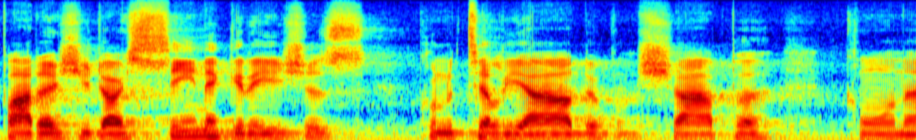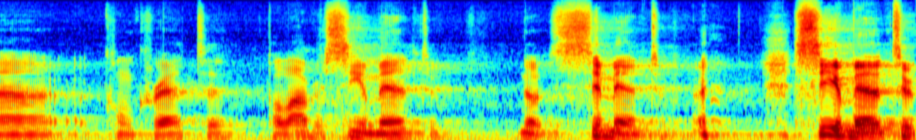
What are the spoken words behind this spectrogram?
para ajudar 100 igrejas com o telhado, com chapa, com a concreta, palavra cimento, não, cimento, cimento,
